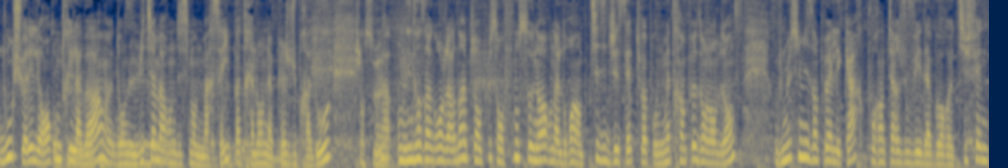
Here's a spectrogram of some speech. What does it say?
Donc je suis allée les rencontrer là-bas, dans le 8e arrondissement de Marseille, pas très loin de la plage du Prado. Chanceux. on est dans un grand jardin et puis en plus en fond sonore, on a le droit à un petit DJ set, tu vois, pour nous mettre un peu dans l'ambiance je me suis mise un peu à l'écart pour interviewer d'abord euh, Tiffaine.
